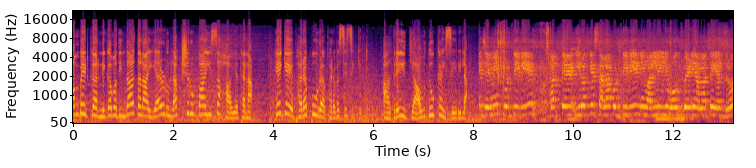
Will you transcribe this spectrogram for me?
ಅಂಬೇಡ್ಕರ್ ನಿಗಮದಿಂದ ತಲಾ ಎರಡು ಲಕ್ಷ ರೂಪಾಯಿ ಸಹಾಯಧನ. ಹೇಗೆ ಭರಪೂರ ಭರವಸೆ ಸಿಕ್ಕಿತ್ತು. ಆದ್ರೆ ಇದ್ಯಾವುದೂ ಕೈ ಸೇರಿಲ್ಲ. ಜಮೀನ್ ಕೊಡ್ತೀವಿ, ಮತ್ತೆ ಇರೋಕ್ಕೆ ಸ್ಥಳ ಕೊಡ್ತೀವಿ, ನೀವು ಅಲ್ಲಿ ಇಲ್ಲಿ ಹೋಗ್ಬೇಡಿ ಹಂಗಂತ ಹೇಳಿದ್ರು.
